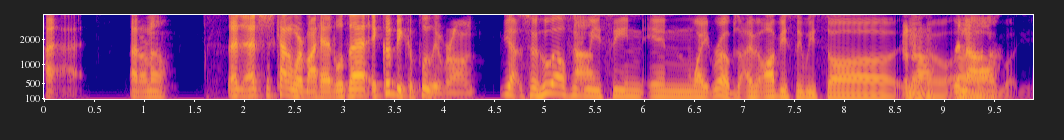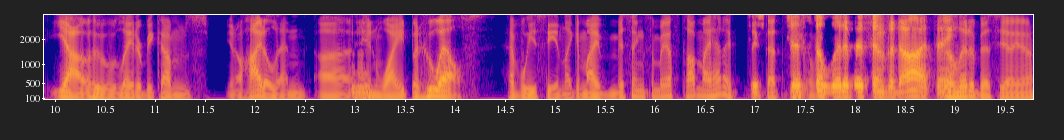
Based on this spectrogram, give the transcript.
I, I, I don't know. That, that's just kind of where my head was at. It could be completely wrong. Yeah. So, who else have uh, we seen in white robes? I mean, obviously, we saw you know, uh, yeah, who later becomes you know Hydaelyn uh, mm-hmm. in white. But who else have we seen? Like, am I missing somebody off the top of my head? I think just, that's just like, Elidibus and Vana. I think Elidibus. Yeah, yeah.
